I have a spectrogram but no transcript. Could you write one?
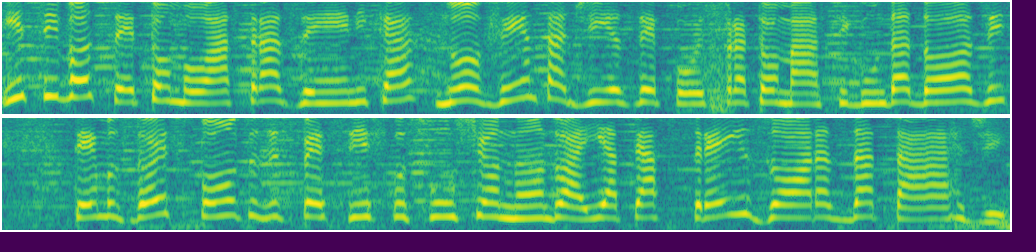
E se você tomou AstraZeneca, 90 dias depois para tomar a segunda dose, temos dois pontos específicos funcionando aí até as 3 horas da tarde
